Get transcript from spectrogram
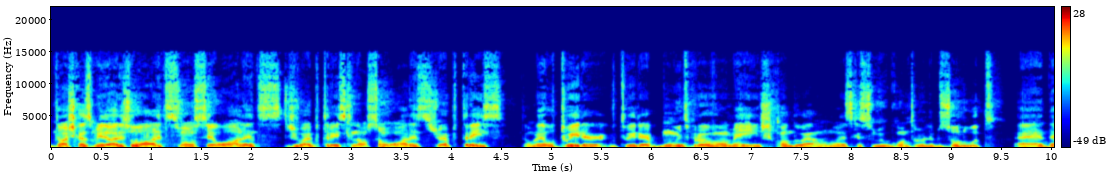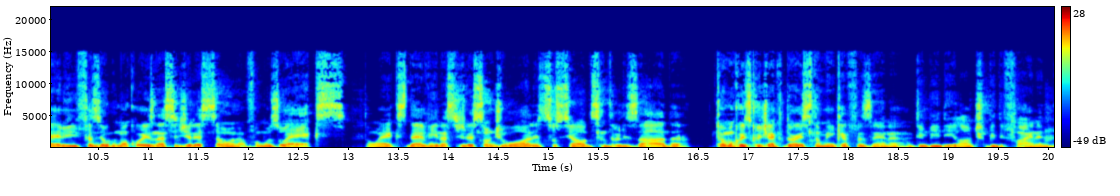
Então acho que as melhores wallets vão ser wallets de Web3 que não são wallets de Web3. Então é o Twitter. O Twitter, muito provavelmente, quando o Elon Musk assumiu o controle absoluto, é, deve fazer alguma coisa nessa direção, né? o famoso X. Então o X deve ir nessa direção de wallet social descentralizada, que é uma coisa que o Jack Dorsey também quer fazer, né? TBD lá, o To Be Defined.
